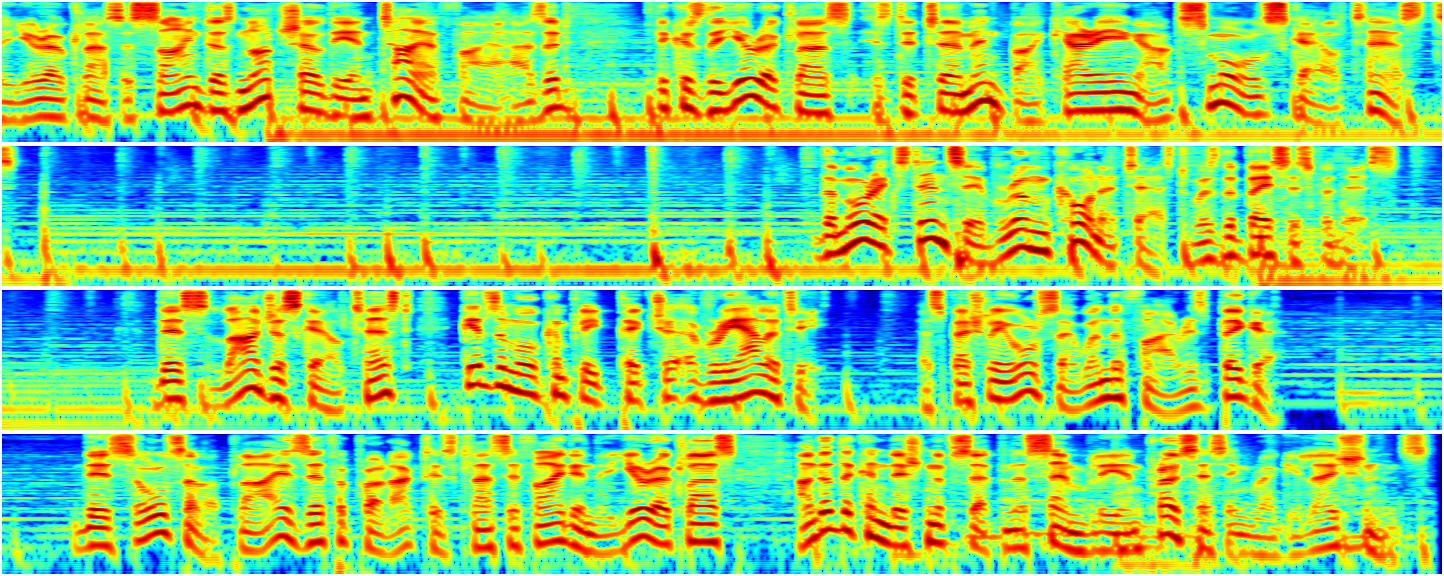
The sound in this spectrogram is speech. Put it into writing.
The Euroclass assigned does not show the entire fire hazard because the Euroclass is determined by carrying out small-scale tests. The more extensive room corner test was the basis for this. This larger scale test gives a more complete picture of reality, especially also when the fire is bigger. This also applies if a product is classified in the Euroclass under the condition of certain assembly and processing regulations.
